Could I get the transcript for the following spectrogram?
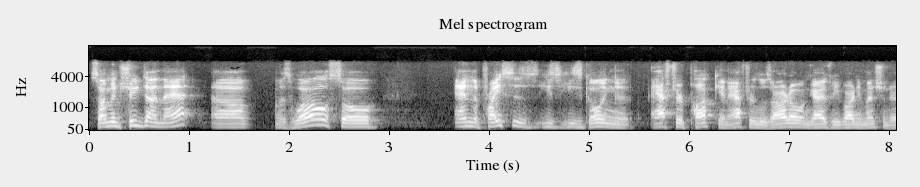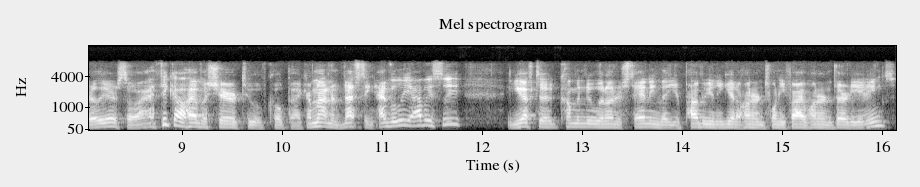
So I'm intrigued on that um, as well. So, and the prices he's he's going after Puk and after Luzardo and guys we've already mentioned earlier. So I think I'll have a share or two of Kopech. I'm not investing heavily, obviously, and you have to come into an understanding that you're probably going to get 125, 130 innings,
